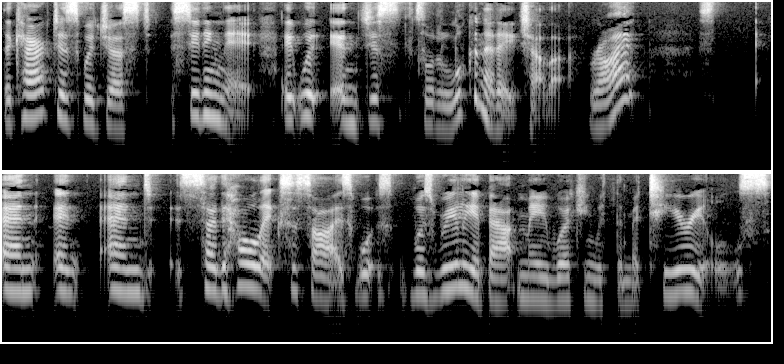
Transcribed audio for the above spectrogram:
The characters were just sitting there it w- and just sort of looking at each other, right? And, and and so the whole exercise was was really about me working with the materials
